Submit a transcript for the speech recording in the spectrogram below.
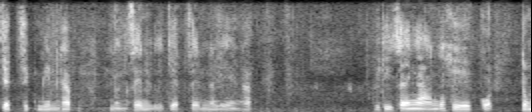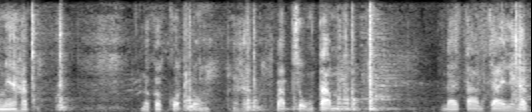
เจ็ดสิบมิลครับหนึ่งเซนหรือเจ็ดเซนนั่นเองครับ วิธีใช้งานก็คือกดตรงนี้ครับ แล้วก็กดลงนะครับ ปรับสูงต่ำได้ตามใจเลยครับ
